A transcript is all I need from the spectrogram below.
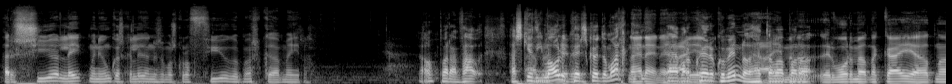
það eru sjö leikmenn í ungarska liðinu sem að skora fjögur mörk eða meira Já, bara það, það skipti ekki máli þeir- hver skaut á markið Nei, nei, nei. eða bara Já, hver ég- er kom inn og þetta var bara þeir voru með þarna gæja þarna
